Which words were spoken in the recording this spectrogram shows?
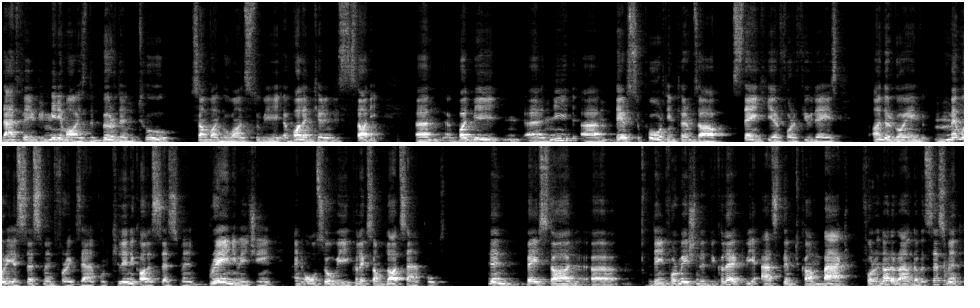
That way, we minimize the burden to someone who wants to be a volunteer in this study. Um, but we uh, need um, their support in terms of staying here for a few days, undergoing memory assessment, for example, clinical assessment, brain imaging, and also we collect some blood samples. Then, based on uh, the information that we collect, we ask them to come back for another round of assessment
